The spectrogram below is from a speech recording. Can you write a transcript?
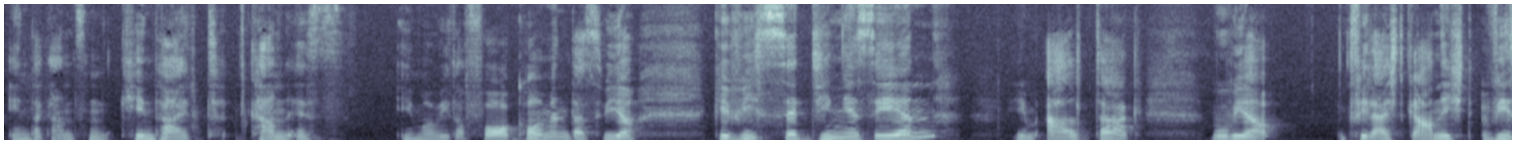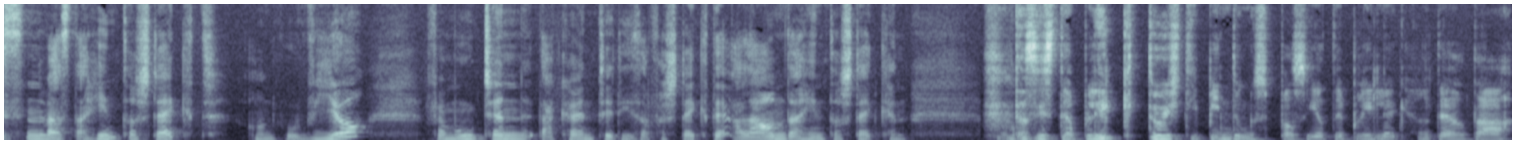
in der ganzen Kindheit kann es immer wieder vorkommen, dass wir gewisse Dinge sehen im Alltag, wo wir vielleicht gar nicht wissen, was dahinter steckt und wo wir vermuten, da könnte dieser versteckte Alarm dahinter stecken. Das ist der Blick durch die bindungsbasierte Brille, der da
